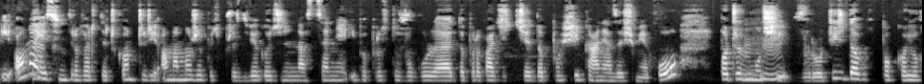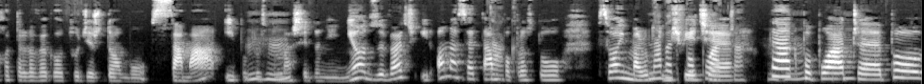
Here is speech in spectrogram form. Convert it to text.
I ona Tak. jest introwertyczką, czyli ona może być przez dwie godziny na scenie i po prostu w ogóle doprowadzić cię do posikania ze śmiechu, po czym Mhm. musi wrócić do pokoju hotelowego tudzież domu sama i po prostu Mhm. masz się do niej nie odzywać i ona se tam Tak. po prostu w swoim malutkim Nawet świecie popłacze. tak, Mhm. popłacze, po,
